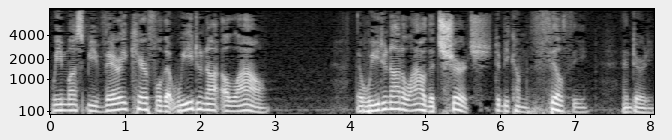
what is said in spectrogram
We must be very careful that we do not allow that we do not allow the church to become filthy and dirty.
